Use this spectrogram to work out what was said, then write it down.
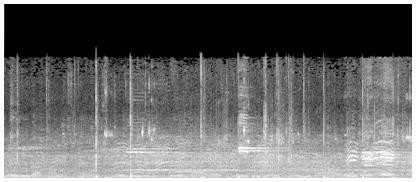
Maybe that ninth, tenth, maybe Ian Dallas, maybe this, maybe that. Maybe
